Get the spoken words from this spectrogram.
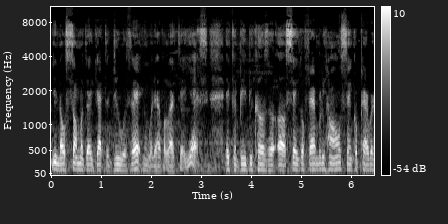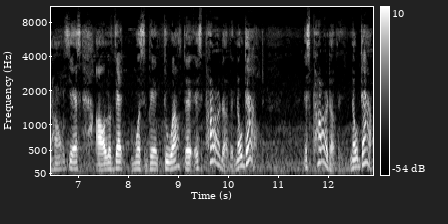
You know, some of that got to do with that and whatever like that. Yes, it can be because of uh, single family homes, single parent homes. Yes, all of that what's been throughout there is part of it, no doubt. It's part of it, no doubt.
